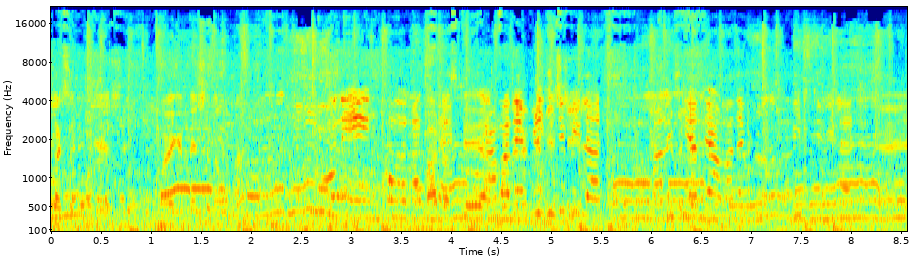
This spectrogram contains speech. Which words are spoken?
কেমন লাগছে তোমাকে? কয়েকদিন এসে না? আমাদের বৃষ্টি। বিলাস। মালয়েশিয়াতে আমাদের প্রথম বৃষ্টি বিলাস। হ্যাঁ,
